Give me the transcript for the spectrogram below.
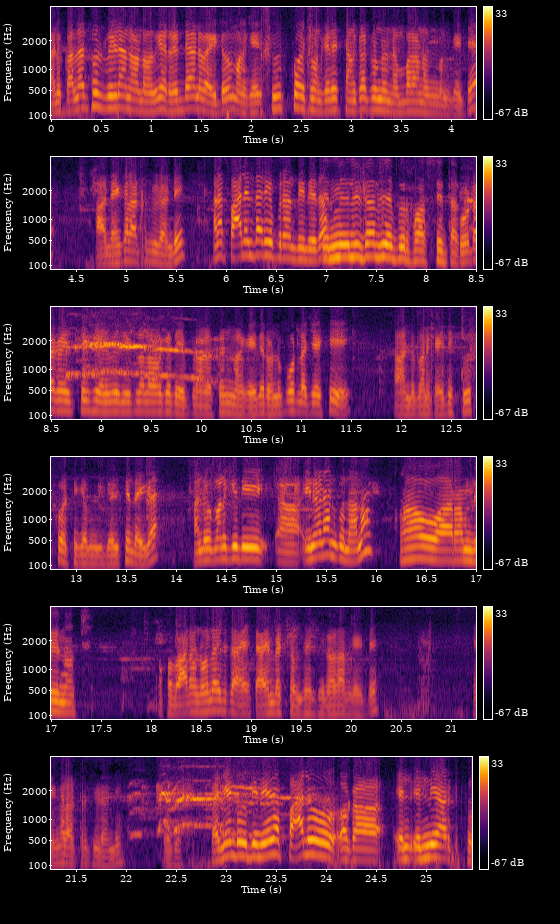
అండ్ కలర్ఫుల్ బ్రీడ్ అని ఉంటుంది రెడ్ అండ్ వైట్. మనకైతే చూసుకోవచ్చు మనకైతే ఉన్న నెంబర్ అని ఉంది మనకైతే. ఆ నెంకల్ అట్ట చూడండి. అన్న పాలెంత తారీఖు ఇప్పుడు అంత ఎనిమిది లీటర్లు చెప్పారు ఫస్ట్ ఇత పూటకు వచ్చేసి ఎనిమిది లీటర్ల వరకు అయితే ఇప్పుడు ఫ్రెండ్స్ మనకైతే రెండు పూటలు వచ్చేసి అండ్ మనకైతే చూసుకోవచ్చు ఇక మీకు తెలిసిందే ఇక. అండ్ మనకి ఇది వినడానికి ఉందా అన్న? వారం తినొచ్చు. ఒక వారం రోజులు అయితే టై- పెట్టాం ఫ్రెండ్స్ తినడానికి అయితే ఎంగల్ అట్టర్ చూడండి. ఓకే. ప్రజెంట్ దీని మీద పాలు ఒక ఎన్- ఎన్ని వరకు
